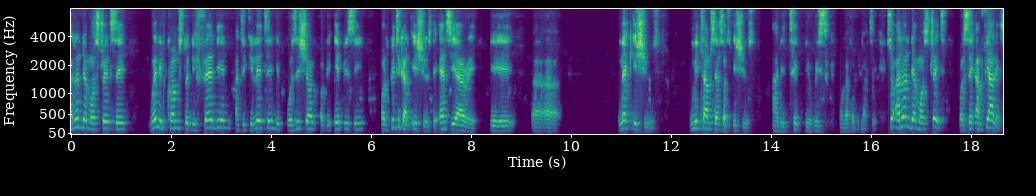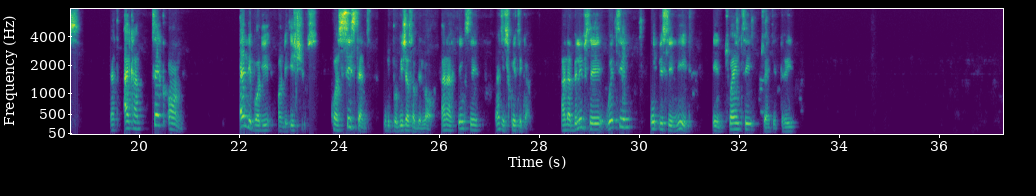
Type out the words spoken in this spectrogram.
I don't demonstrate, say, when it comes to defending, articulating the position of the APC on critical issues, the NCRA, the uh, uh NEC issues, midterm census issues, and they take the risk on behalf of the party. So I don't demonstrate but say I'm fearless, that I can take on anybody on the issues consistent with the provisions of the law. And I think say that is critical. And I believe say waiting APC need in 2023.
